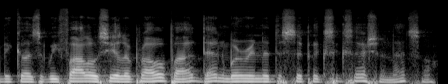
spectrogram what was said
because if we follow Srila Prabhupada, then we're in the disciplic succession, that's all.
